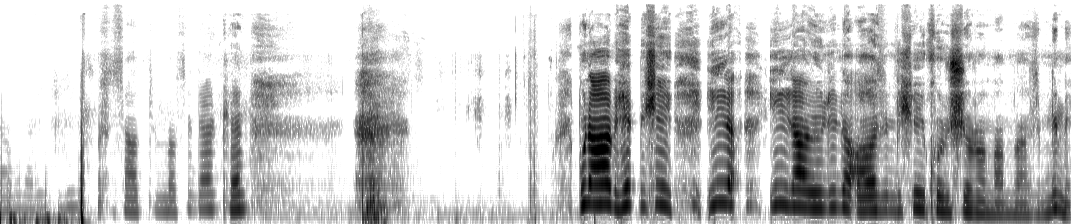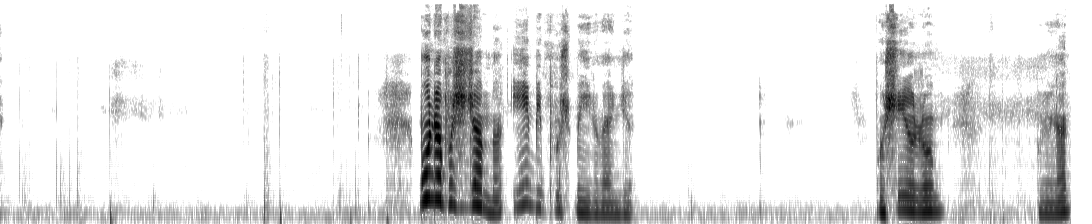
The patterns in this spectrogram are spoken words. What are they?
selamun aleyküm kısaltılması derken bu ne abi hep bir şey illa, illa öyle de ağzım bir şey konuşuyor olmam lazım değil mi? Buna pusacağım lan. İyi bir pusmaydı bence. Pusuyorum. Bu ne lan?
